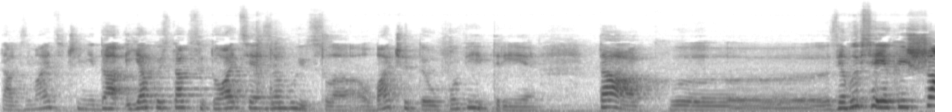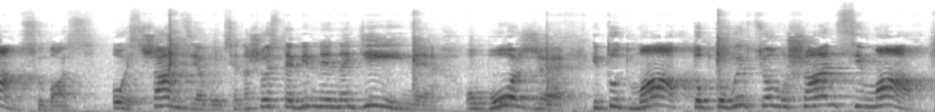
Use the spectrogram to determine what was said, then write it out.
Так, знімається чи ні? Да, і якось так ситуація зависла. Бачите, у повітрі. Так, е, з'явився якийсь шанс у вас. Ось шанс з'явився на щось стабільне і надійне. О Боже, і тут маг, тобто ви в цьому шансі маг.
